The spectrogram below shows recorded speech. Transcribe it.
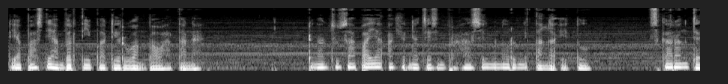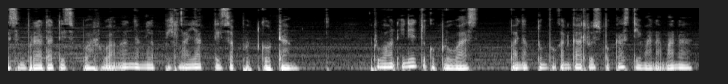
dia pasti hampir tiba di ruang bawah tanah. Dengan susah payah akhirnya Jason berhasil menuruni tangga itu. Sekarang Jason berada di sebuah ruangan yang lebih layak disebut gudang. Ruangan ini cukup luas, banyak tumpukan kardus bekas di mana-mana.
